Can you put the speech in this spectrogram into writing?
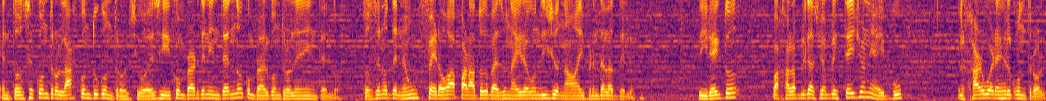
Entonces controlás con tu control. Si vos decidís comprarte Nintendo, comprar el control de Nintendo. Entonces no tenés un feroz aparato que parece un aire acondicionado ahí frente a la tele. Directo, bajar la aplicación PlayStation y ahí, puff, el hardware es el control.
